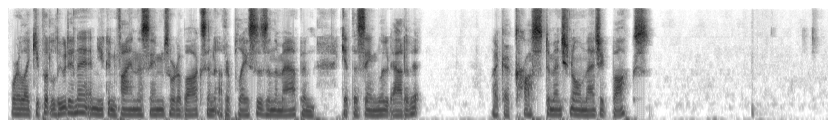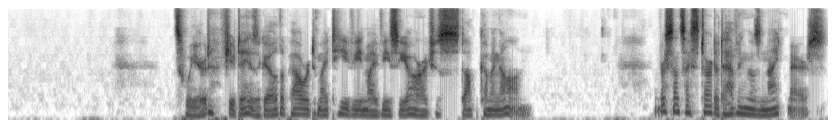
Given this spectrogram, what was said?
Where like you put loot in it and you can find the same sort of box in other places in the map and get the same loot out of it. Like a cross-dimensional magic box. It's weird. A few days ago, the power to my TV and my VCR just stopped coming on. Ever since I started having those nightmares.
